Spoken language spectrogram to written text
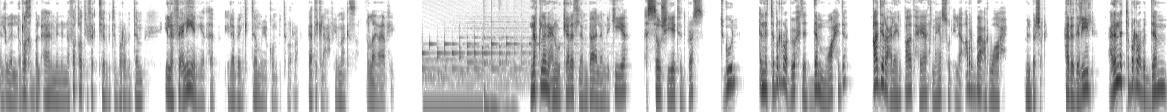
الرغبة الآن من أنه فقط يفكر بالتبرع بالدم إلى فعليا يذهب إلى بنك الدم ويقوم بالتبرع. يعطيك العافية. ما قصر الله يعافيك. نقلا عن وكالة الأنباء الأمريكية Associated Press تقول أن التبرع بوحدة دم واحدة قادرة على إنقاذ حياة ما يصل إلى أربع أرواح من البشر. هذا دليل على أن التبرع بالدم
